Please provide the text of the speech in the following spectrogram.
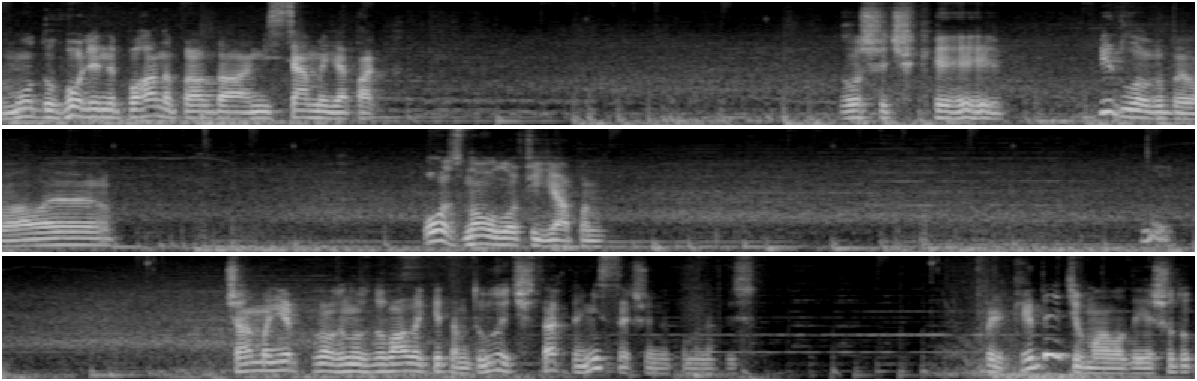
Тому доволі непогано, правда, місцями я так. Трошечки підло робив, але. О, знову Лофі Япон. Ну. Хоча мені прогнозували, яке там друге, четверте місце, якщо не помиляюсь. Ой, кредитів мало дає, що тут.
